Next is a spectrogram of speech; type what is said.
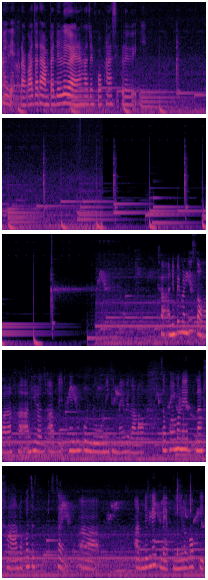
นี่แหละเราก็จะทำไปเรื่อยๆนะคะ จนครบ 50 เลยค่ะ อันนี้เป็นวันที่สองแล้วนะคะ อันที่เราจะอัปเดตให้ทุกคนดูนี่เห็นไหมเวลาเราจะเพาะเมล็ดนะคะ เราก็จะใส่อ่าอันเล็กๆแบบนี้แล้วก็ปิด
